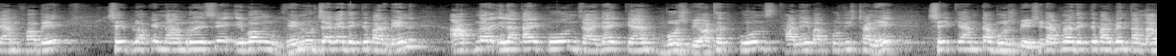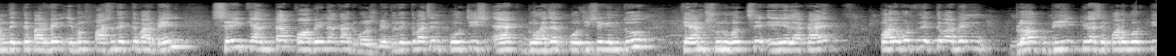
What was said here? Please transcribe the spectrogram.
ক্যাম্প হবে সেই ব্লকের নাম রয়েছে এবং ভেনুর জায়গায় দেখতে পারবেন আপনার এলাকায় কোন জায়গায় ক্যাম্প বসবে, অর্থাৎ কোন স্থানে বা প্রতিষ্ঠানে সেই ক্যাম্পটা বসবে, সেটা আপনারা দেখতে পারবেন, তার নাম দেখতে পারবেন এবং পাশে দেখতে পারবেন সেই ক্যাম্পটা কবে নাগাদ বসবে। তো দেখতে পাচ্ছেন পঁচিশ এক দু হাজার পঁচিশে কিন্তু ক্যাম্প শুরু হচ্ছে এই এলাকায়। পরবর্তী দেখতে পারবেন ব্লক বি, ঠিক আছে? পরবর্তী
